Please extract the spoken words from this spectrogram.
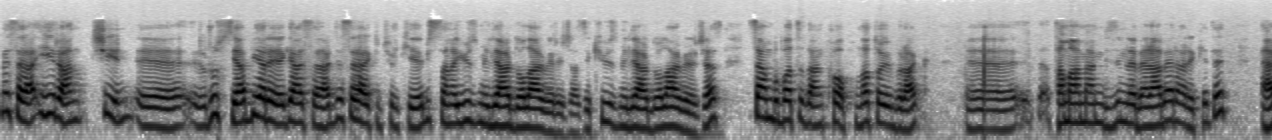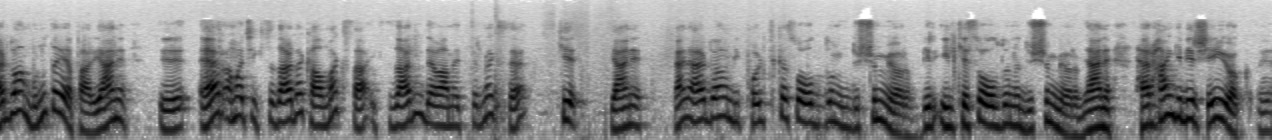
mesela İran, Çin, e, Rusya bir araya gelseler deseler ki Türkiye'ye biz sana 100 milyar dolar vereceğiz, 200 milyar dolar vereceğiz. Sen bu batıdan kop, NATO'yu bırak, e, tamamen bizimle beraber hareket et. Erdoğan bunu da yapar. Yani e, eğer amaç iktidarda kalmaksa, iktidarını devam ettirmekse ki yani ben Erdoğan'ın bir politikası olduğunu düşünmüyorum. Bir ilkesi olduğunu düşünmüyorum. Yani herhangi bir şeyi yok. E, e,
